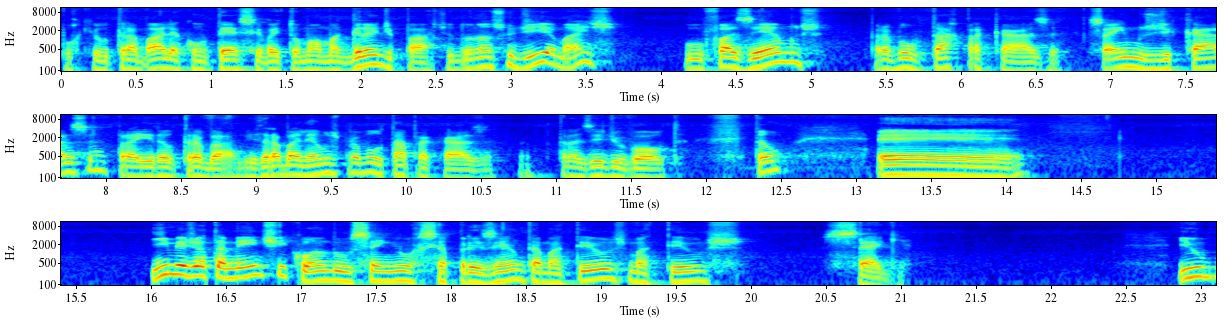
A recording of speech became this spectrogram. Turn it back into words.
Porque o trabalho acontece e vai tomar uma grande parte do nosso dia, mas o fazemos para voltar para casa. Saímos de casa para ir ao trabalho e trabalhamos para voltar para casa, trazer de volta. Então, é... imediatamente quando o Senhor se apresenta a Mateus, Mateus segue. E o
